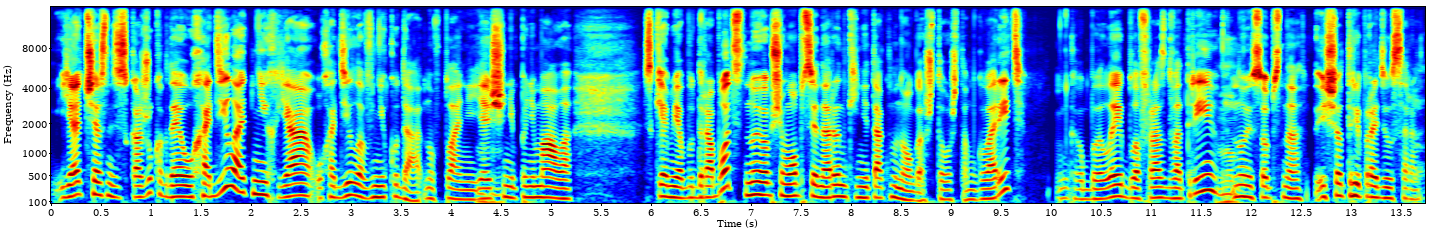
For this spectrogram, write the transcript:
я честно скажу, когда я уходила от них, я уходила в никуда. Ну, в плане, я Мгм. еще не понимала, с кем я буду работать. Ну и, в общем, опций на рынке не так много, что уж там говорить. Как бы лейблов раз, два, три, Ну ну, и, собственно, еще три продюсера. Да.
